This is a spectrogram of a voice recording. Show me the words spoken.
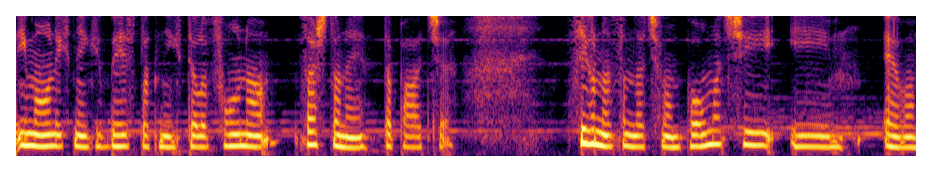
ima onih nekih besplatnih telefona, zašto ne, da pače. Sigurna sam da će vam pomoći i evo,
